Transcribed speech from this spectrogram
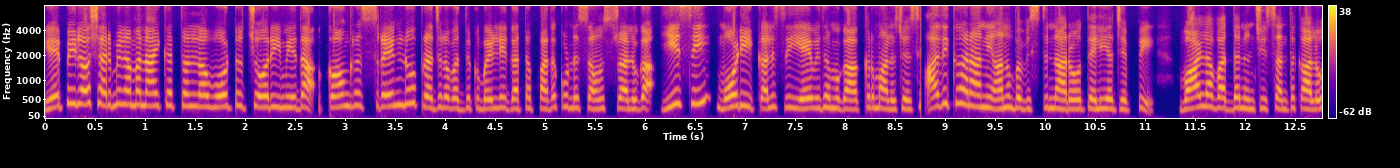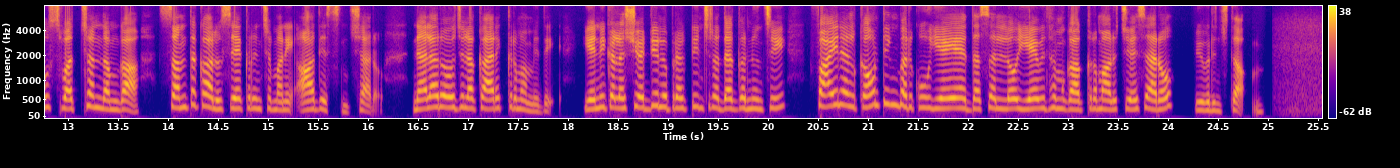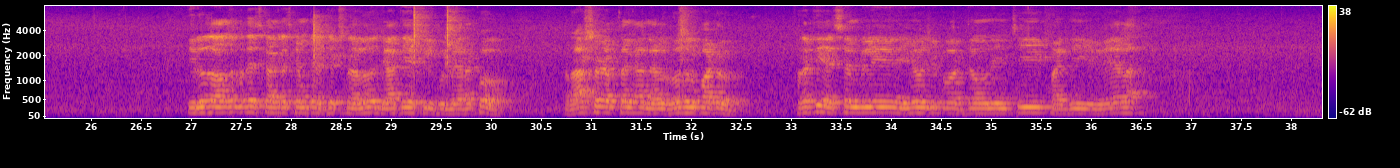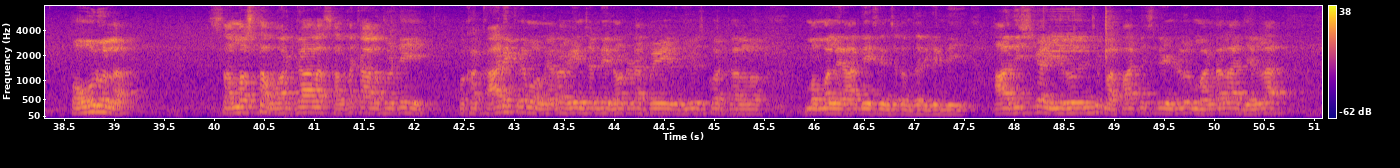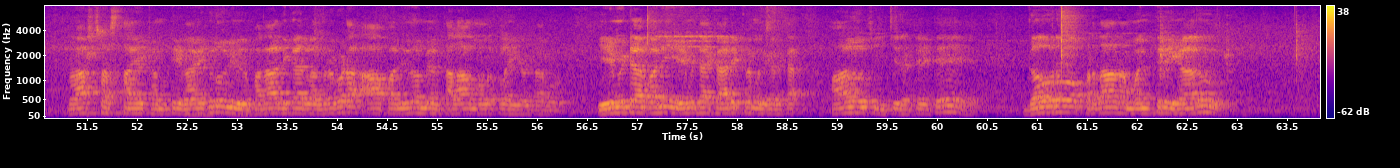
ఏపీలో షర్మిలమ్మ నాయకత్వంలో ఓటు చోరీ మీద కాంగ్రెస్ శ్రేణులు ప్రజల వద్దకు వెళ్ళి గత పదకొండు సంవత్సరాలుగా ఈసీ మోడీ కలిసి ఏ విధముగా అక్రమాలు చేసి అధికారాన్ని అనుభవిస్తున్నారో తెలియజెప్పి వాళ్ళ వద్ద నుంచి సంతకాలు స్వచ్ఛందంగా సంతకాలు సేకరించమని ఆదేశించారు. నెల రోజుల కార్యక్రమం ఇది. ఎన్నికల షెడ్యూల్ ప్రకటించిన దగ్గర నుంచి ఫైనల్ కౌంటింగ్ వరకు ఏ ఏ దశల్లో ఏ విధముగా అక్రమాలు చేశారో వివరించుతాం. ఈరోజు ఆంధ్రప్రదేశ్ కాంగ్రెస్ కమిటీ అధ్యక్షురాలు జాతీయ పిలుపు మేరకు రాష్ట్ర వ్యాప్తంగా నెల రోజుల పాటు ప్రతి అసెంబ్లీ నియోజకవర్గం నుంచి పదివేల పౌరుల సమస్త వర్గాల సంతకాలతోటి ఒక కార్యక్రమం నిర్వహించండి. నూట డెబ్బై ఐదు నియోజకవర్గాల్లో మమ్మల్ని ఆదేశించడం జరిగింది. ఆ దిశగా ఈ రోజు నుంచి మా పార్టీ శ్రేణులు మండల జిల్లా రాష్ట్ర స్థాయి కమిటీ నాయకులు వివిధ పదాధికారులు అందరూ కూడా ఆ పనిలో మేము తలా మునకలై ఉంటాము. ఏమిటా పని ఏమిటా కార్యక్రమం కనుక ఆలోచించినట్టయితే గౌరవ ప్రధాన మంత్రి గారు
